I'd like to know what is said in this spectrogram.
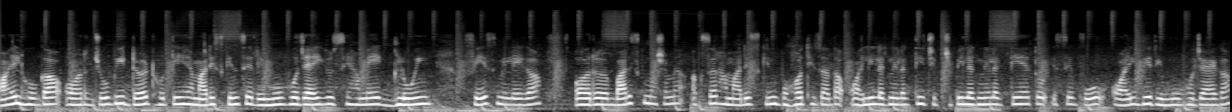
ऑयल होगा और जो भी डर्ट होती है हमारी स्किन से रिमूव हो जाएगी, उससे हमें एक ग्लोइंग फेस मिलेगा। और बारिश के मौसम में अक्सर हमारी स्किन बहुत ही ज़्यादा ऑयली लगने लगती है, चिपचिपी लगने लगती है तो इससे वो ऑयल भी रिमूव हो जाएगा।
